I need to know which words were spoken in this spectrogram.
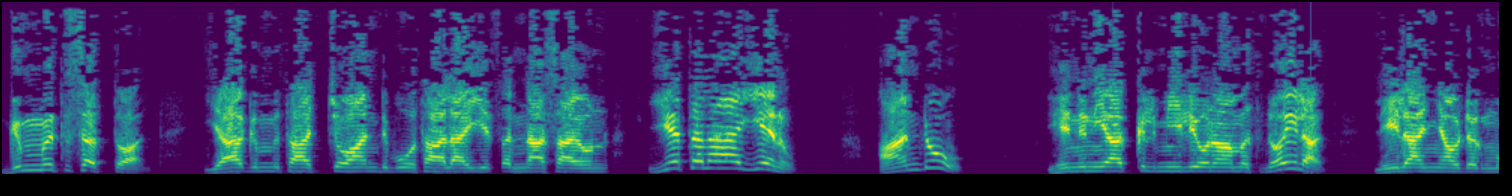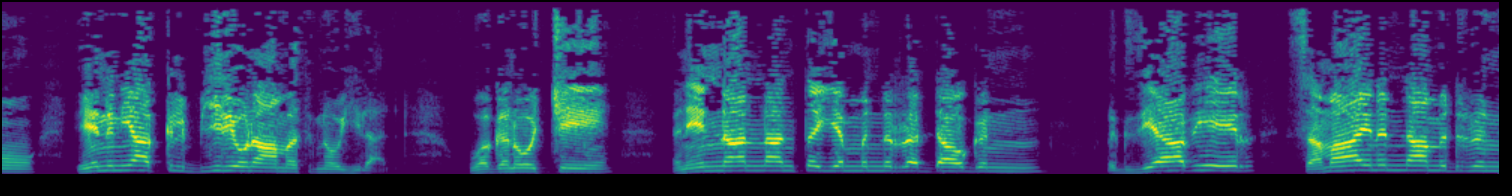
ግምት ሰጥተዋል። ያ ግምታቸው አንድ ቦታ ላይ የጸና ሳይሆን የተለያየ ነው። አንዱ ይህንን ያክል ሚሊዮን ዓመት ነው ይላል። ሌላኛው ደግሞ ይህንን ያክል ቢሊዮን ዓመት ነው ይላል ወገኖቼ እኔና እናንተ የምንረዳው ግን እግዚአብሔር ሰማይንና ምድርን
